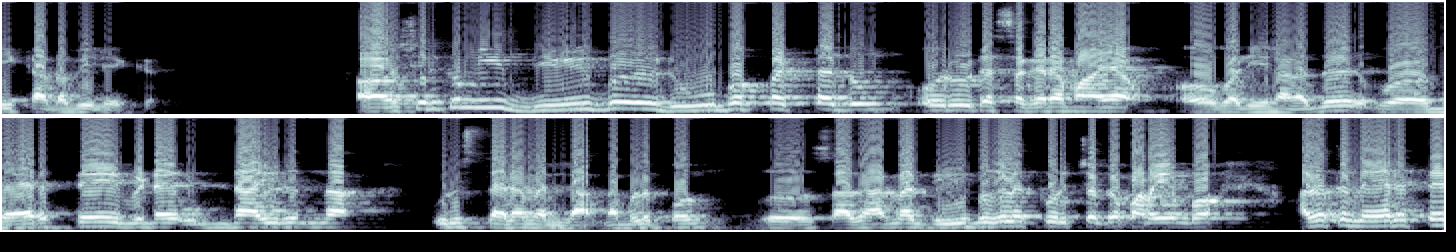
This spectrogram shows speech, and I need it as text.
ഈ കടവിലേക്ക്. ശരിക്കും ഈ ദ്വീപ് രൂപപ്പെട്ടതും ഒരു രസകരമായ വഴിയിലാണ്. അത് നേരത്തെ ഇവിടെ ഉണ്ടായിരുന്ന ഒരു സ്ഥലമല്ല. നമ്മളിപ്പം സാധാരണ ദ്വീപുകളെ കുറിച്ചൊക്കെ പറയുമ്പോൾ അതൊക്കെ നേരത്തെ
